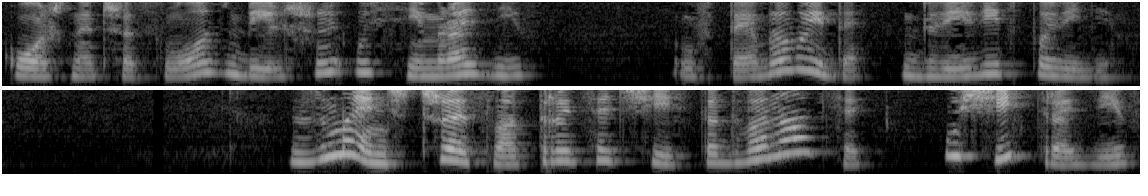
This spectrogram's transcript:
Кожне число збільшуй у 7 разів. В тебе вийде дві відповіді. Зменш числа 36 та 12 у 6 разів.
